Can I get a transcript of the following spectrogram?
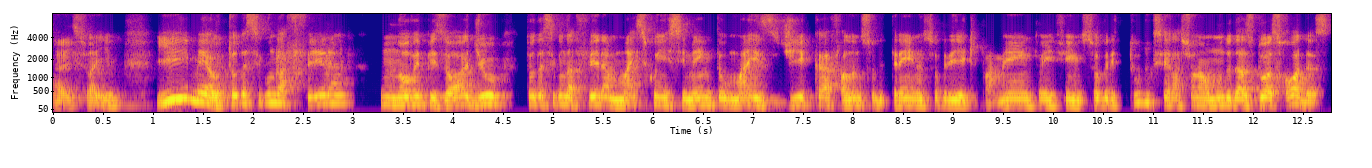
É isso aí. E, meu, toda segunda-feira um novo episódio. Toda segunda-feira, mais conhecimento, mais dica, falando sobre treino, sobre equipamento, enfim, sobre tudo que se relaciona ao mundo das duas rodas,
